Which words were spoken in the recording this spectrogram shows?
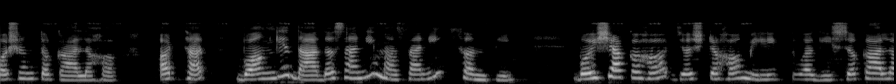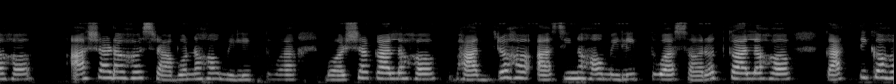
वसन्तकालः अर्थात् वङ्गे द्वादशानि मासानि सन्ति वैशाखः ज्येष्ठः मिलित्वा ग्रीष्मकालः आषाढः श्रावणः मिलित्वा वर्षाकालः भाद्रः आश्विनः मिलित्वा शरत्कालः कार्तिकः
